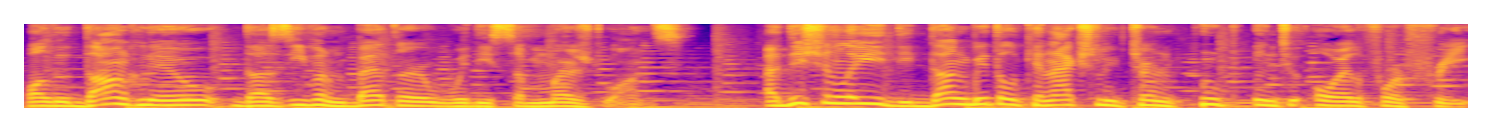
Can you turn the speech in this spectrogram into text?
while the Dunkleo does even better with the submerged ones. Additionally, the dung beetle can actually turn poop into oil for free,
